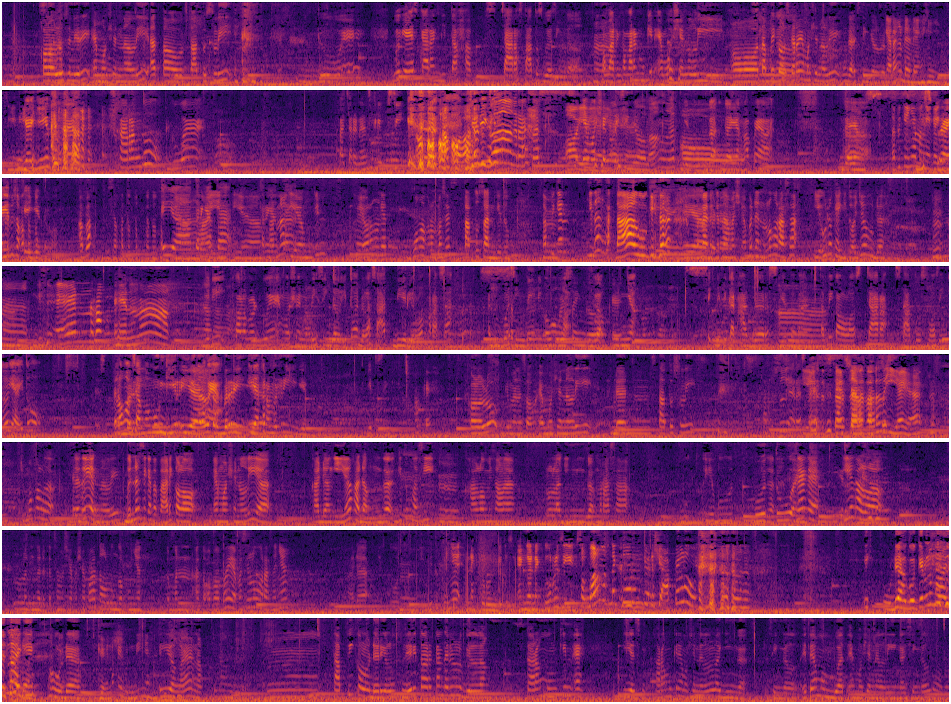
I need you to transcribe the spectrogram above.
Kalau lu sendiri emotionally atau statusly? gue gue kayak sekarang di tahap secara status gue single kemarin-kemarin mungkin emotionally Oh, tapi kalau single. sekarang emotionally enggak single berarti. sekarang udah ada yang sini Nggak gitu kan sekarang tuh gue pacaran dengan skripsi jadi gue nggak ngerasa Oh, iya, iya, emotionally iya, iya. single banget gitu Oh. nggak nggak yang apa ya Enggak yang tapi kayaknya emang kayak gitu bisa ketutup gitu loh apa? bisa ketutup Iya, yang ternyata- lain. iya ternyata- karena ya mungkin kayak orang lihat gua nggak pernah maksudnya statusan gitu tapi kan kita nggak tahu kita Iya, iya, pernah deket sama siapa dan lo ngerasa ya udah kayak gitu aja udah enak gitu enak Enak. jadi kalau menurut gue emotionally single itu adalah saat diri lo merasa aduh gue single nih gue Oh, gue nggak nggak oke. punya significant others gitu kan Ah. tapi kalau secara status lo single ya itu lo nggak bisa memungkiri Iya, gitu lo kayak terberi, iya iya. terberi gitu gitu sih Oke. Kalau lu gimana so? Emotionally dan statusly? status tuh Secara iya status. secara status status. iya ya terus cuma kalau tahu ya bener sih kata Tari kalau emotionally ya kadang iya kadang enggak gitu nggak sih Mm-mm. kalau misalnya lo lagi nggak merasa butuh ya butuh Butuh, saya kayak iya kalau lo lagi nggak deket sama siapa-siapa atau lo nggak punya temen atau apa apa ya pasti lo ngerasanya nggak ada gitu Hmm. itu kayaknya naik turun gitu sih eh nggak naik turun sih sok banget naik turun kayak ada siapa lo Ih, udah, gue kira lu mau lanjut lagi. Oh, udah. gak enak ya bendinya Iya, nggak enak. Hmm, tapi kalau dari lu sendiri tar kan tadi lu bilang sekarang mungkin eh iya sekarang mungkin emosional lu lagi nggak single. Itu yang membuat emotionally nggak single tuh apa?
